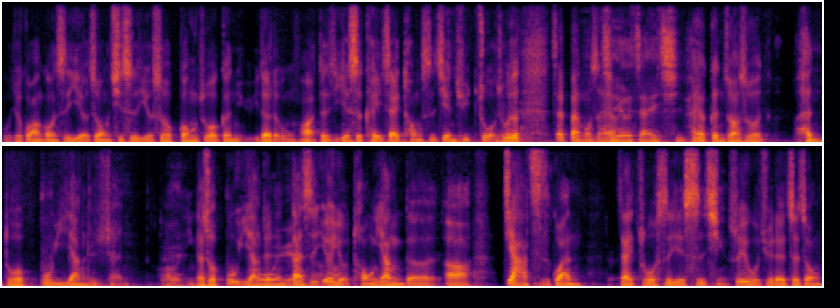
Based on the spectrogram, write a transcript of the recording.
我觉得广告公司也有这种，其实有时候工作跟娱乐的文化的也是可以在同时间去做，所以说在办公室还有在一起，还有更重要说很多不一样的人，哦，应该说不一样的人，但是又有同样的啊价值观在做这些事情。所以我觉得这种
